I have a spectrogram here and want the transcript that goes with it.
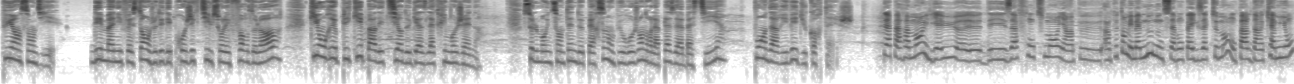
puis incendiés. Des manifestants ont jeté des projectiles sur les forces de l'ordre qui ont répliqué par des tirs de gaz lacrymogène. Seulement une centaine de personnes ont pu rejoindre la place de la Bastille, point d'arrivée du cortège. Apparemment, il y a eu euh, des affrontements il y a un peu, un peu de temps, mais même nous, nous ne savons pas exactement. On parle d'un camion,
